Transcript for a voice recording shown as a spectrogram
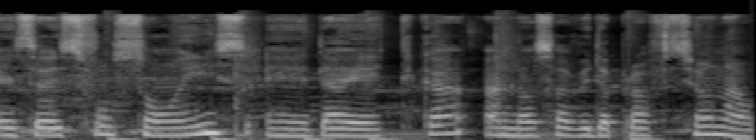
essas funções é, da ética à nossa vida profissional.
